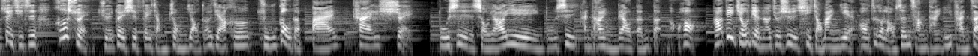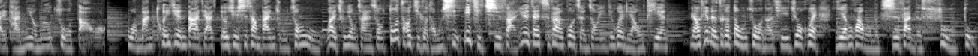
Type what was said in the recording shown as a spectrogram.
所以其实喝水绝对是非常重要的，而且要喝足够的白开水，不是手摇饮，不是含糖饮料等等哦。哈，好，第九点呢就是细嚼慢咽哦，这个老生常谈，一谈再谈，你有没有做到哦？我蛮推荐大家，尤其是上班族，中午外出用餐的时候，多找几个同事一起吃饭，因为在吃饭的过程中一定会聊天，聊天的这个动作呢，其实就会延缓我们吃饭的速度，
